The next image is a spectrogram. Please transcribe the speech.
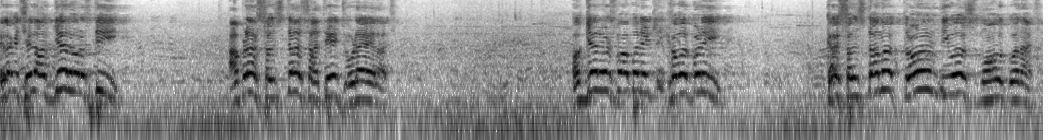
એટલે કે છેલ્લા અગિયાર વર્ષથી આપણા સંસ્થા સાથે જોડાયેલા છે. અગિયાર વર્ષમાં મને એટલી ખબર પડી કે સંસ્થામાં ત્રણ દિવસ મહત્વના છે.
